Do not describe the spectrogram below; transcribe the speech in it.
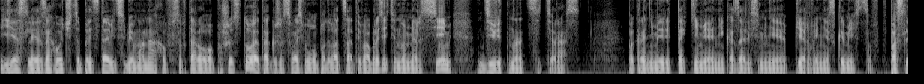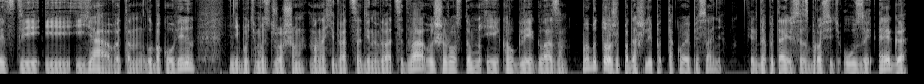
Если захочется представить себе монахов со 2 по 6, а также с 8 по 20, вообразите номер 7 19 раз. По крайней мере, такими они казались мне первые несколько месяцев. Впоследствии и я в этом глубоко уверен. Не будь мы с Джошем монахи 21 и 22, выше ростом и круглее глазом, мы бы тоже подошли под такое описание. Когда пытаешься сбросить узы эго,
